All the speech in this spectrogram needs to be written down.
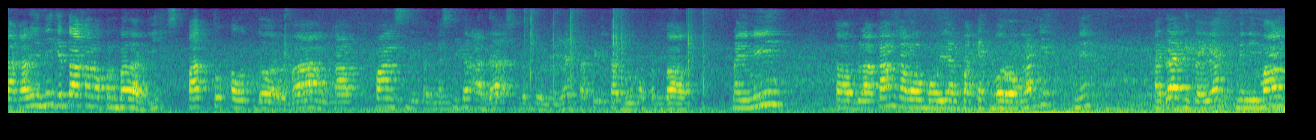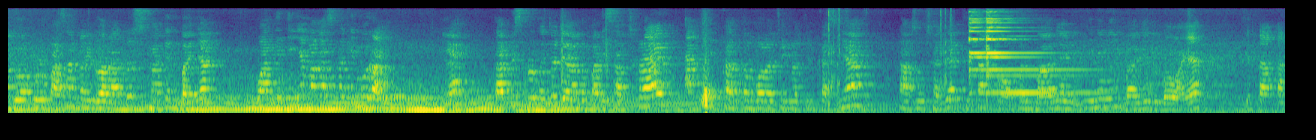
Nah kali ini kita akan open bar lagi sepatu outdoor, bang. Kapan sneakernya? Sneaker ada sebetulnya ya, tapi kita belum open bar. Nah ini ke belakang kalau mau yang pakai borongan nih, nih ada kita ya minimal 20 pasang kali 200 semakin banyak kuantitinya maka semakin murah ya tapi sebelum itu jangan lupa di subscribe aktifkan tombol lonceng notifikasinya langsung saja kita ke open barnya nih ini nih barnya di bawah ya kita akan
